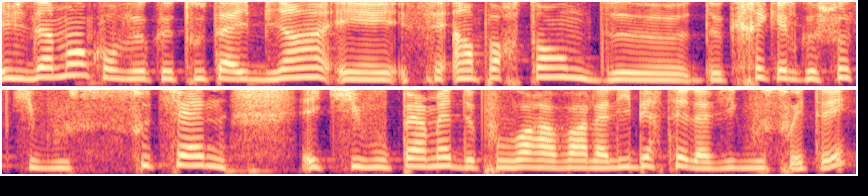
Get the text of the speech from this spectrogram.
Évidemment qu'on veut que tout aille bien et c'est important de, de créer quelque chose qui vous soutienne et qui vous permette de pouvoir avoir la liberté, la vie que vous souhaitez.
